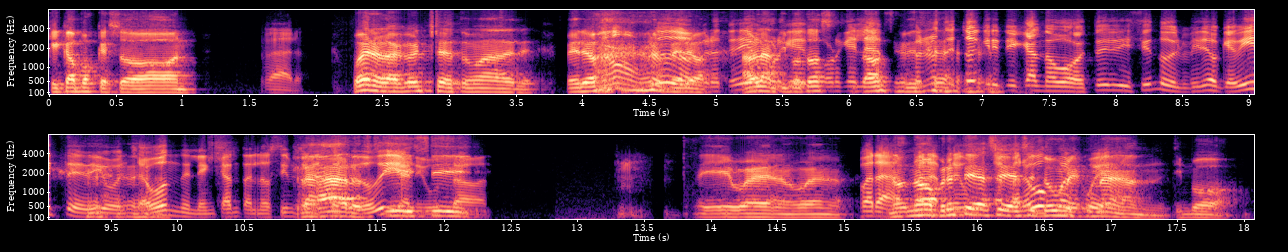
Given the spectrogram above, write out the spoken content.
qué capos que son. Claro. Bueno, la concha de tu madre. Pero, no, boludo, pero, te digo hablan porque, tipo todos, Pero no te estoy criticando a vos, estoy diciendo del video que viste, digo, el chabón le encantan los Simpsons claro, sí, sí. Y bueno, bueno. no, pero este hace, hace todo una, tipo,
